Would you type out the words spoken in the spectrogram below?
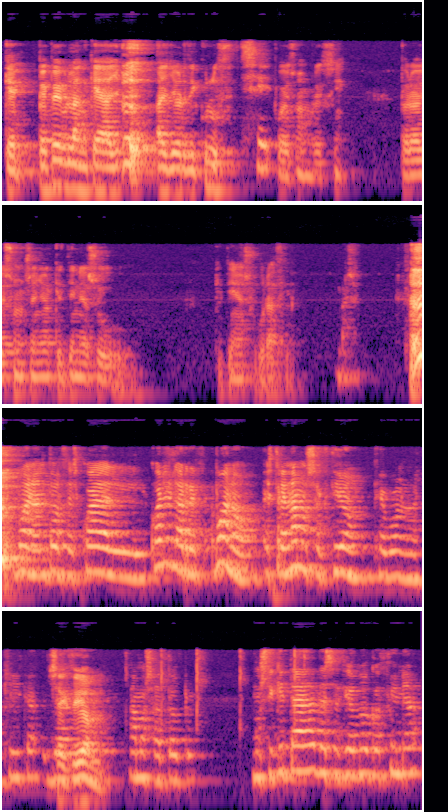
Que Pepe blanquea a, Jordi Cruz. Sí. Pues hombre, sí. Pero es un señor que tiene su que tiene su gracia. Bueno, Bueno, entonces, ¿cuál, cuál es la Bueno, estrenamos sección, que bueno, aquí ya Sección. vamos a tope. Musiquita de sección de cocina.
